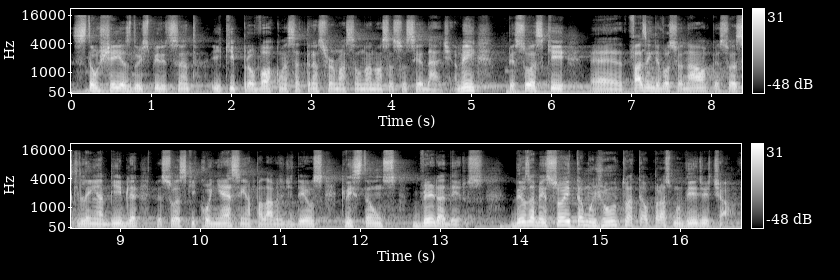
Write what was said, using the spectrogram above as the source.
estão cheias do Espírito Santo e que provocam essa transformação na nossa sociedade. Amém? Pessoas que é, fazem devocional, pessoas que leem a Bíblia, pessoas que conhecem a palavra de Deus, cristãos verdadeiros. Deus abençoe, tamo junto, até o próximo vídeo e tchau.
